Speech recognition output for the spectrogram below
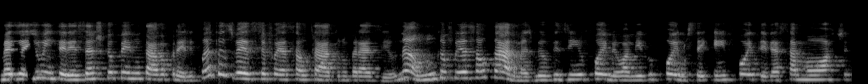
mas aí o interessante é que eu perguntava para ele: quantas vezes você foi assaltado no Brasil? Não, nunca fui assaltado, mas meu vizinho foi, meu amigo foi, não sei quem foi, teve essa morte.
